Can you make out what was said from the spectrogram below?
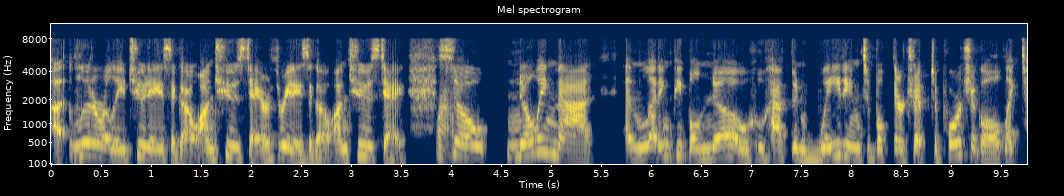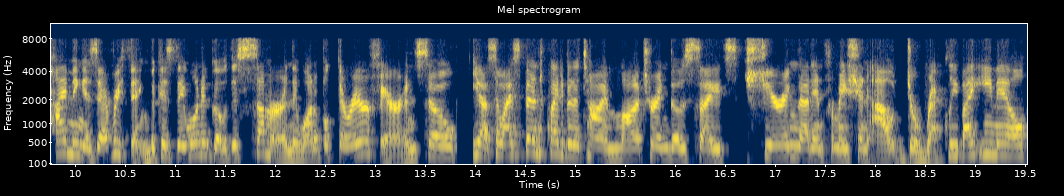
Uh, literally two days ago on Tuesday or three days ago on Tuesday. Wow. So, knowing that and letting people know who have been waiting to book their trip to Portugal, like timing is everything because they want to go this summer and they want to book their airfare. And so, yeah, so I spend quite a bit of time monitoring those sites, sharing that information out directly by email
